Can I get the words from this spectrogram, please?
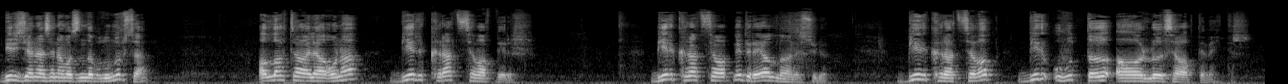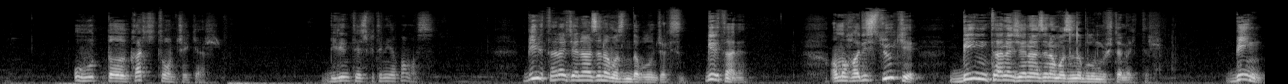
bir cenaze namazında bulunursa Allah Teala ona bir kırat sevap verir. Bir kırat sevap nedir ey Allah'ın Resulü? Bir kırat sevap bir Uhud dağı ağırlığı sevap demektir. Uhud dağı kaç ton çeker? Bilim tespitini yapamaz. Bir tane cenaze namazında bulunacaksın. Bir tane. Ama hadis diyor ki bin tane cenaze namazında bulunmuş demektir. Bin.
